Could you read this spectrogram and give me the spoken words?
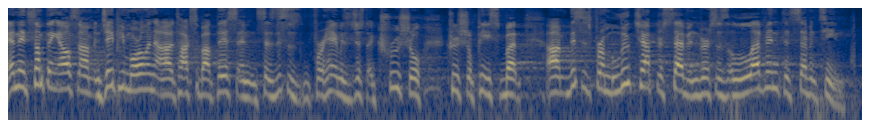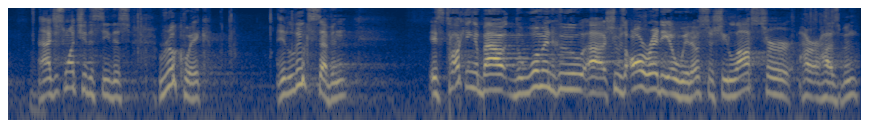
And then something else, um, and J.P. Moreland uh, talks about this and says this is, for him, is just a crucial, crucial piece. But um, this is from Luke chapter 7, verses 11 to 17. And I just want you to see this real quick. In Luke 7, is talking about the woman who uh, she was already a widow, so she lost her, her husband,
